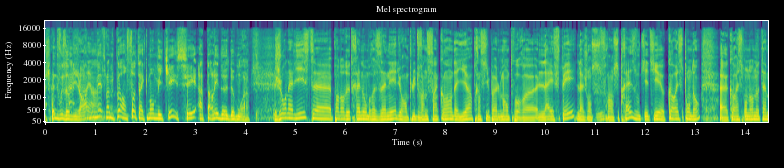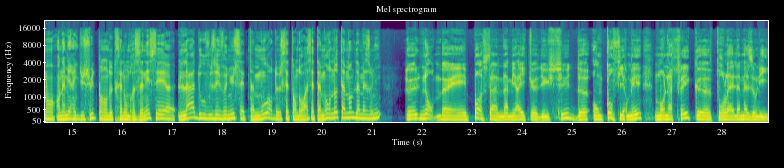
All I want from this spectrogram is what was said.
Je ne vous oblige en à rien. me mettre un peu en faute avec mon métier, c'est à parler de, de moi. Journaliste euh, pendant de très nombreuses années, durant plus de 25 ans d'ailleurs, principalement pour euh, l'AFP, l'agence France Presse, vous qui étiez euh, correspondant, euh, correspondant notamment en Amérique du Sud pendant de très nombreuses années. C'est euh, là d'où vous est venu cet amour de cet endroit, cet amour notamment de l'Amazonie? Euh, non, mes postes en Amérique du Sud euh, ont confirmé mon attrait que pour la- l'Amazonie.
